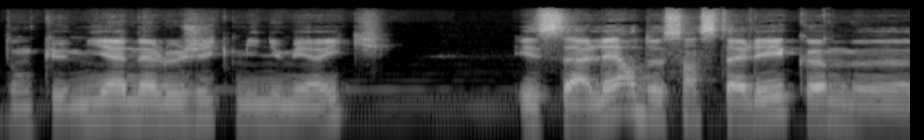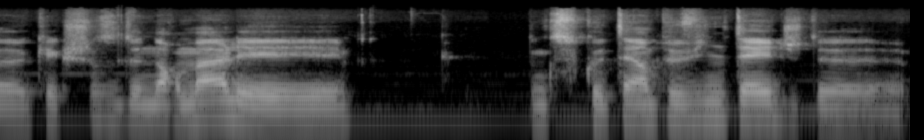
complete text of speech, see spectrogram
donc mi-analogique, mi-numérique. Et ça a l'air de s'installer comme quelque chose de normal et donc ce côté un peu vintage de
